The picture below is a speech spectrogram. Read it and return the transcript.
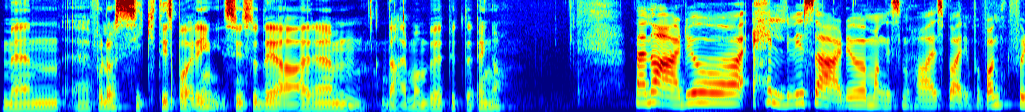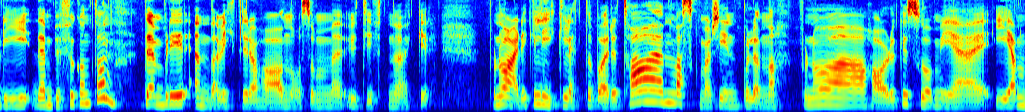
Men for langsiktig sparing, syns du det er der man bør putte penga? Nei, nå er det jo Heldigvis så er det jo mange som har sparing på bank, fordi den bufferkontoen den blir enda viktigere å ha nå som utgiftene øker. For nå er det ikke like lett å bare ta en vaskemaskin på lønna. For nå har du ikke så mye igjen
